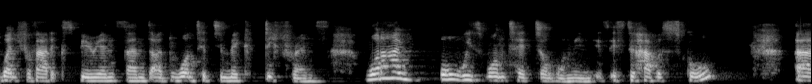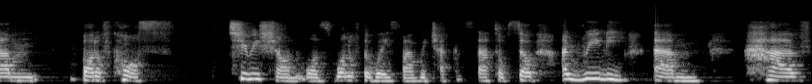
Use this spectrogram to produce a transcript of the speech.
went for that experience, and I'd wanted to make a difference. What I always wanted to, I mean, is, is to have a school, um, but of course, tuition was one of the ways by which I could start up. So I really um, have.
